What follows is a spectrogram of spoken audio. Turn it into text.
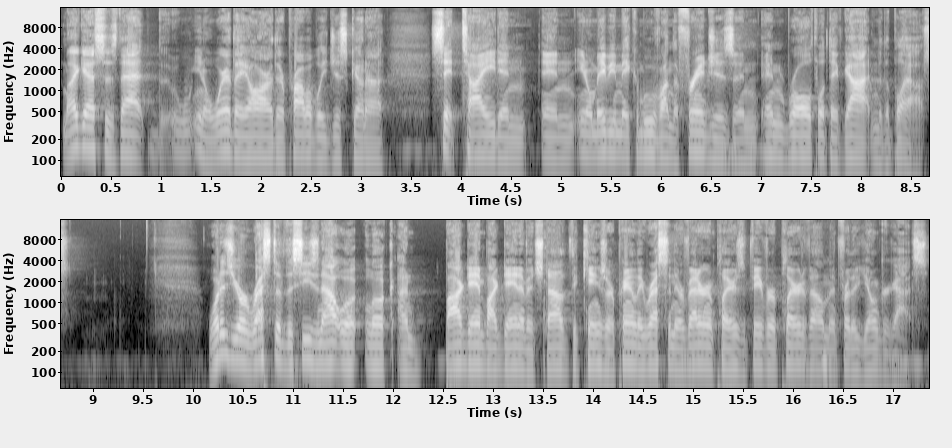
my guess is that you know where they are, they're probably just going to sit tight and and you know maybe make a move on the fringes and and roll with what they've got into the playoffs. What is your rest of the season outlook on Bogdan Bogdanovic now that the Kings are apparently resting their veteran players in favor of player development for their younger guys?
